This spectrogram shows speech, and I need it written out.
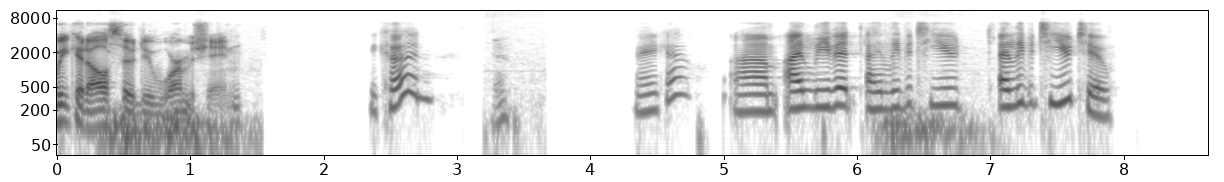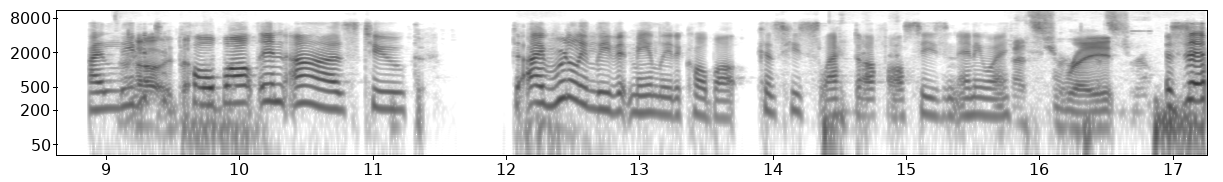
We could also do War Machine. We could. Yeah. There you go. Um, I leave it. I leave it to you. I leave it to you two. I leave Oh, it to the- Cobalt and Oz to. To- I really leave it mainly to Cobalt because he's slacked off all season anyway. That's true. Right. That's true. So-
